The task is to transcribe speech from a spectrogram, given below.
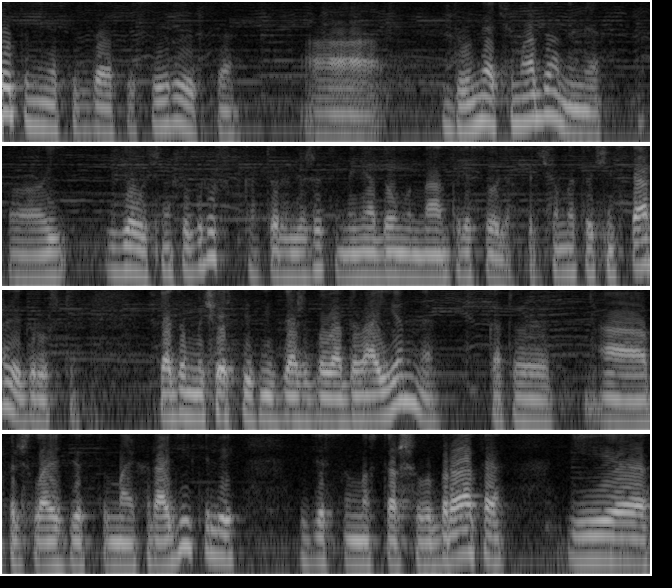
Год у меня всегда ассоциируется а, с двумя чемоданами елочных игрушек, которые лежат у меня дома на антресолях. Причем это очень старые игрушки. Я думаю, часть из них даже была довоенная, которая а, пришла из детства моих родителей, из детства моего старшего брата. И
